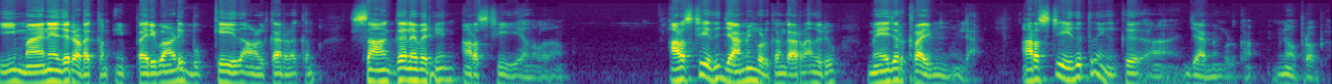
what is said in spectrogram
ഈ മാനേജർ അടക്കം ഈ പരിപാടി ബുക്ക് ചെയ്ത ആൾക്കാരടക്കം സകലവരെയും അറസ്റ്റ് ചെയ്യുക എന്നുള്ളതാണ്. അറസ്റ്റ് ചെയ്ത് ജാമ്യം കൊടുക്കാം കാരണം അതൊരു മേജർ ക്രൈം ഒന്നുമില്ല. അറസ്റ്റ് ചെയ്തിട്ട് നിങ്ങൾക്ക് ജാമ്യം കൊടുക്കാം. നോ പ്രോബ്ലം.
